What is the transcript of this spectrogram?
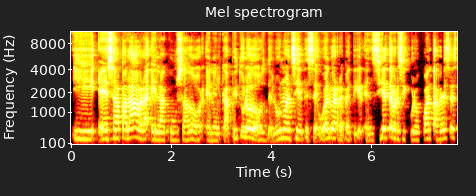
Y esa palabra, el acusador, en el capítulo 2, del 1 al 7, se vuelve a repetir en siete versículos. ¿Cuántas veces?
